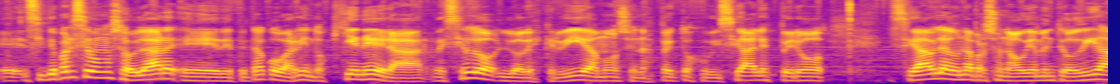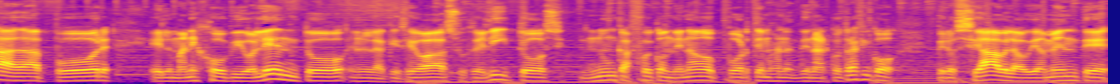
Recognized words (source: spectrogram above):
Eh, si te parece, vamos a hablar eh, de Petaco Barrientos. ¿Quién era? Recién lo, lo describíamos en aspectos judiciales, pero se habla de una persona obviamente odiada por el manejo violento en la que llevaba sus delitos, nunca fue condenado por temas de narcotráfico, pero se habla obviamente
